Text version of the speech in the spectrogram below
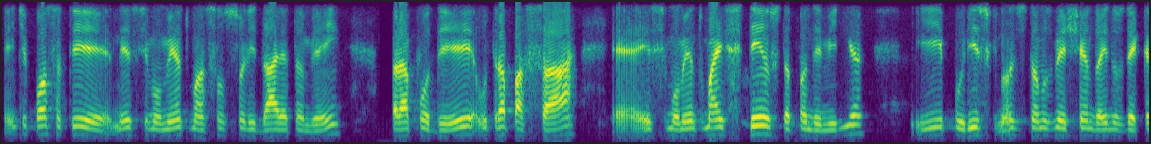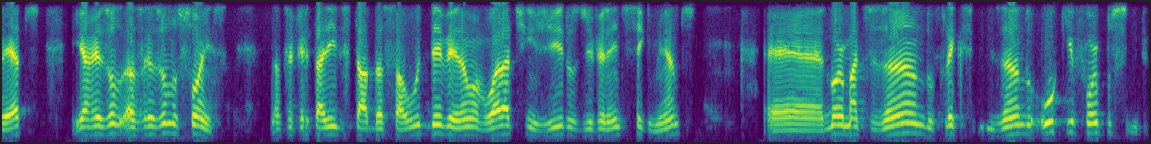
que a gente possa ter nesse momento uma ação solidária também para poder ultrapassar é, esse momento mais tenso da pandemia e por isso que nós estamos mexendo aí nos decretos e resolu as resoluções da Secretaria de Estado da Saúde deverão agora atingir os diferentes segmentos, é, normatizando, flexibilizando o que for possível.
